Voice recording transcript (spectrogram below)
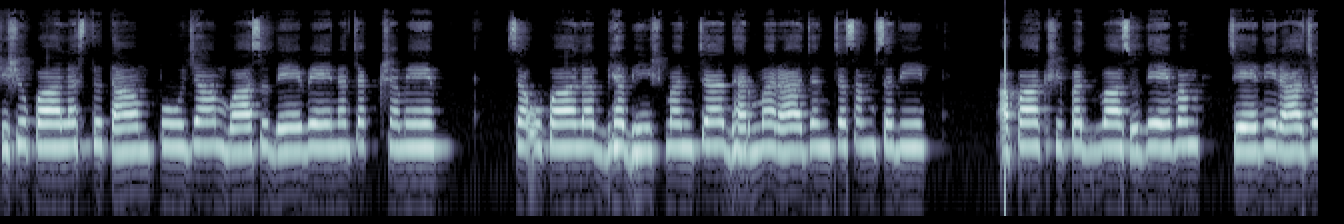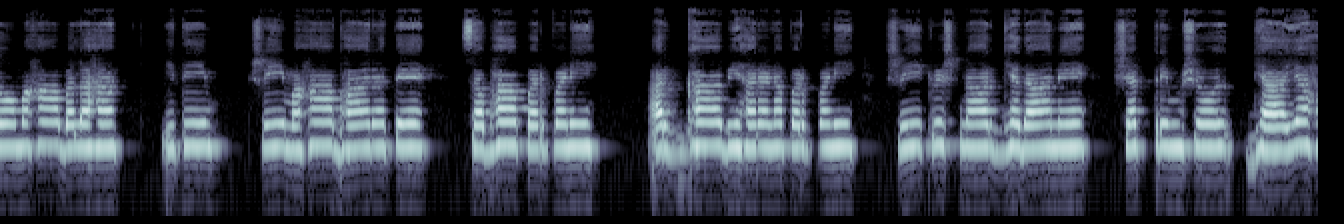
शिशुपालस्तु तां पूजां वासुदेवेन चक्षमे स उपालभ्य भीष्मं च धर्मराजं च संसदि। अपाक्षिपद्वासुदेवं चेदिराजो महाबलः इति श्रीमहाभारते सभापर्वणि अर्घाभिहरणपर्वणि श्रीकृष्णार्घ्यदाने षट्त्रिंशोऽध्यायः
